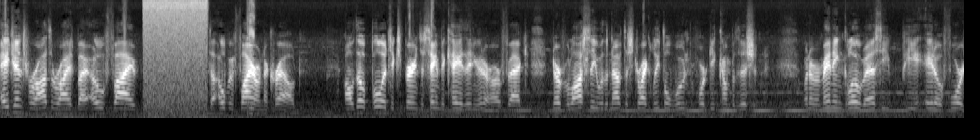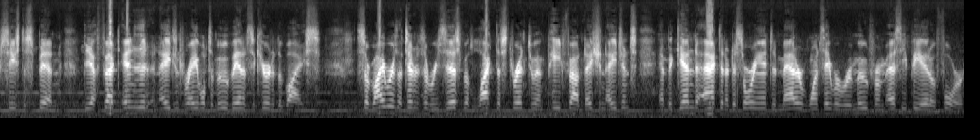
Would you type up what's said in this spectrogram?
Agents were authorized by O5 to open fire on the crowd. Although bullets experienced the same decay as any other artifact, their velocity was enough to strike lethal wounds before decomposition. When the remaining globe of SCP-804 ceased to spin, the effect ended and agents were able to move in and secure the device. Survivors attempted to resist but lacked the strength to impede Foundation agents and began to act in a disoriented manner once they were removed from SCP-804.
